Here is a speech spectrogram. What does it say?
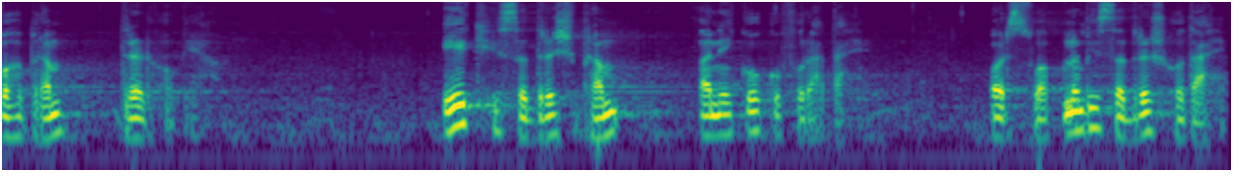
वह भ्रम दृढ़ हो गया। एक ही सदृश भ्रम अनेकों को फुराता है, और स्वप्न भी सदृश होता है।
